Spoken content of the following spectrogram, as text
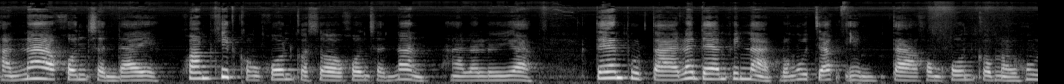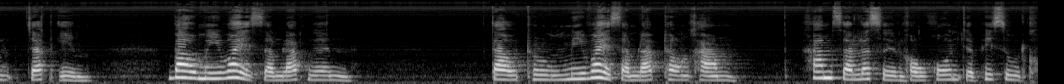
หันหน้าคนฉันใด ความคิดของคนก็สอคนฉันนั่น ฮาเลลูยาแดนผู้ตายและแดนพินาศบังหูจักอิ่ม ตาของคนก็มาหูจักอิ่ม เบ้ามีไว้สำหรับเงิน เต่าทุงมีไว้สำหรับทองคำคำสรรเสริญของคนจะพิสูจน์ค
